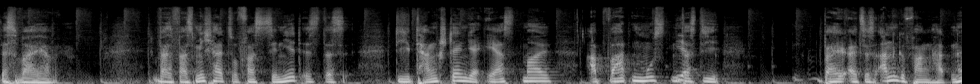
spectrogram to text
Das war ja was, was mich halt so fasziniert, ist, dass die Tankstellen ja erstmal abwarten mussten, dass die, bei, als es angefangen hat, ne,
